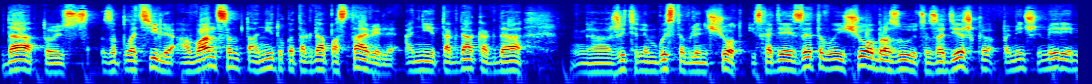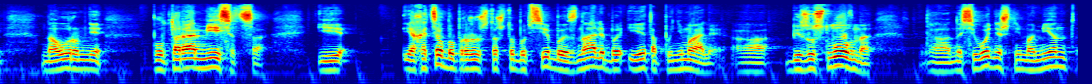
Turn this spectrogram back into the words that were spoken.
да, то есть заплатили авансом, то они только тогда поставили, а не тогда, когда жителям выставлен счет. Исходя из этого еще образуется задержка, по меньшей мере, на уровне полтора месяца. И я хотел бы просто, чтобы все бы знали бы и это понимали. А, безусловно, а, на сегодняшний момент,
